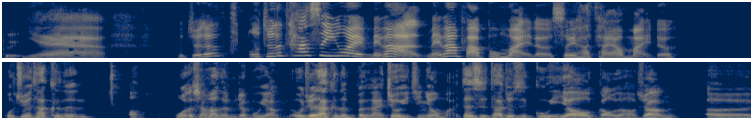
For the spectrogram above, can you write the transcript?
对，Yeah，我觉得我觉得他是因为没办法没办法不买了，所以他才要买的。我觉得他可能哦，我的想法可能比较不一样。我觉得他可能本来就已经要买，但是他就是故意要搞得好像呃，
